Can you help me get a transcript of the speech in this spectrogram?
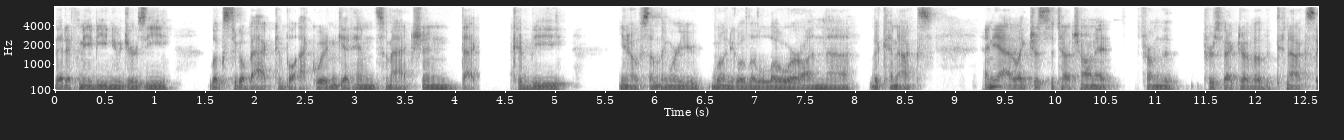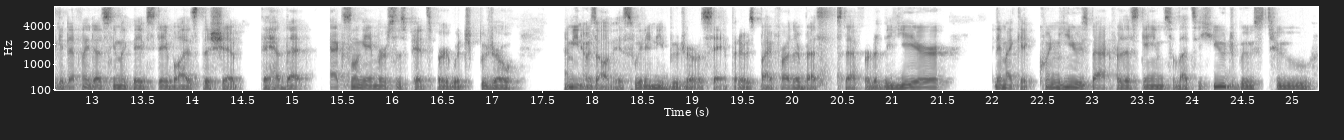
that if maybe New Jersey looks to go back to Blackwood and get him some action, that could be, you know, something where you're willing to go a little lower on the, the Canucks. And yeah, like just to touch on it from the perspective of the Canucks, like it definitely does seem like they've stabilized the ship. They had that excellent game versus Pittsburgh, which Boudreau I mean, it was obvious we didn't need Boudreau to say it, but it was by far their best effort of the year. They might get Quinn Hughes back for this game, so that's a huge boost to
